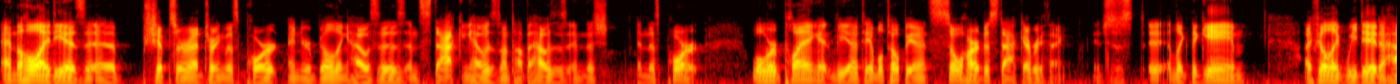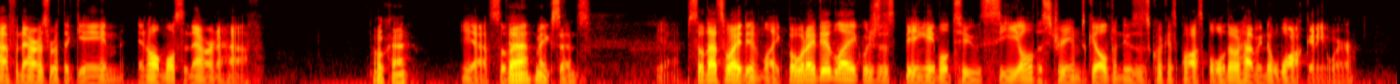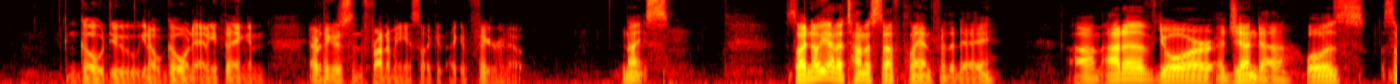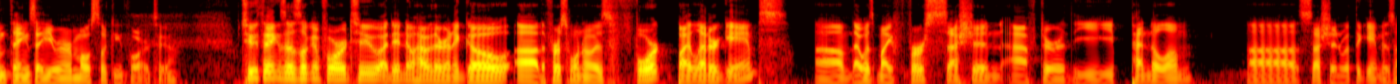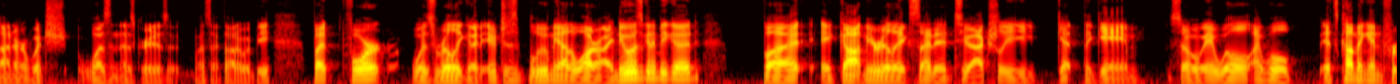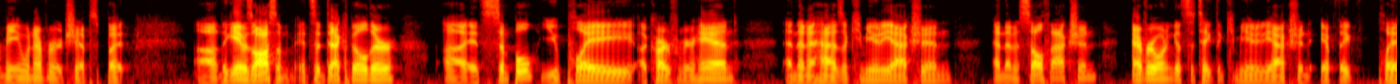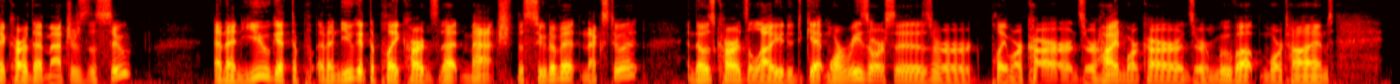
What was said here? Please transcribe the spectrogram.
And the whole idea is uh, ships are entering this port, and you're building houses and stacking houses on top of houses in this in this port. Well, we're playing it via Tabletopia, and it's so hard to stack everything. It's just it, like the game. I feel like we did a half an hour's worth of game in almost an hour and a half. Okay. Yeah, so Yeah, that makes sense. Yeah, so that's what I didn't like. But what I did like was just being able to see all the streams, get all the news as quick as possible without having to walk anywhere. And go do you know go into anything, and everything is just in front of me, so I could I could figure it out. Nice. So I know you had a ton of stuff planned for the day. Um, out of your agenda, what was some things that you were most looking forward to? Two things I was looking forward to. I didn't know how they're going to go. Uh, the first one was Fort by Leder Games. Um, that was my first session after the Pendulum uh, session with the game designer, which wasn't as great as it as I thought it would be. But Fort was really good. It just blew me out of the water. I knew it was going to be good, but it got me really excited to actually get the game. So it will. I will. It's coming in for me whenever it ships. But uh, the game is awesome. It's a deck builder. Uh, it's simple. You play a card from your hand, and then it has a community action and then a self action. Everyone gets to take the community action if they play a card that matches the suit, and then you get to and then you get to play cards that match the suit of it next to it. And those cards allow you to get more resources, or play more cards, or hide more cards, or move up more times.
